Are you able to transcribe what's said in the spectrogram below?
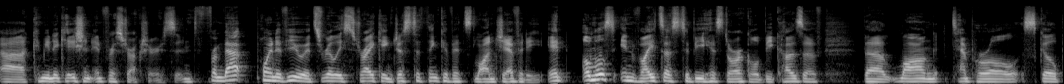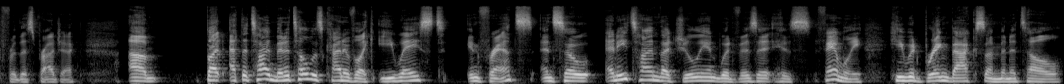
uh, communication infrastructures. And from that point of view, it's really striking just to think of its longevity. It almost invites us to be historical because of the long temporal scope for this project. Um, but at the time, Minitel was kind of like e waste in France. And so anytime that Julien would visit his family, he would bring back some Minitel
